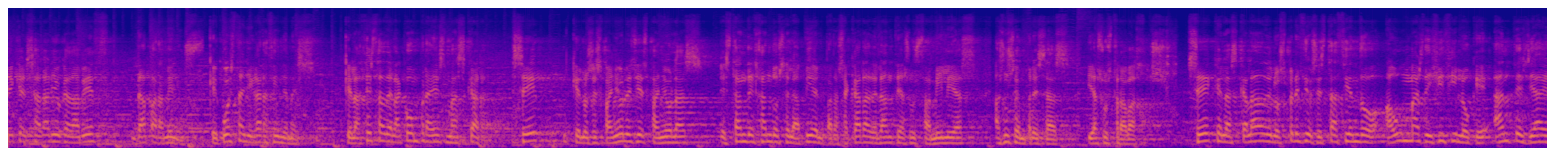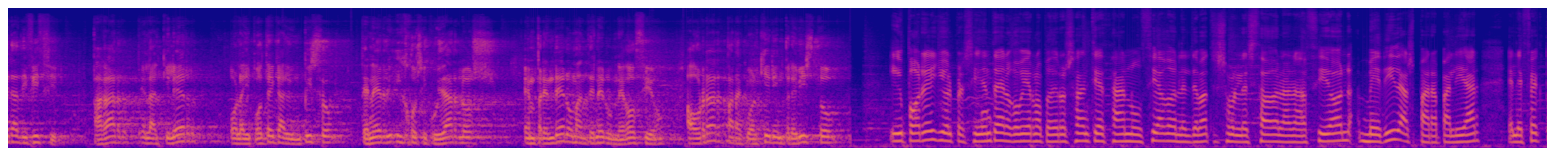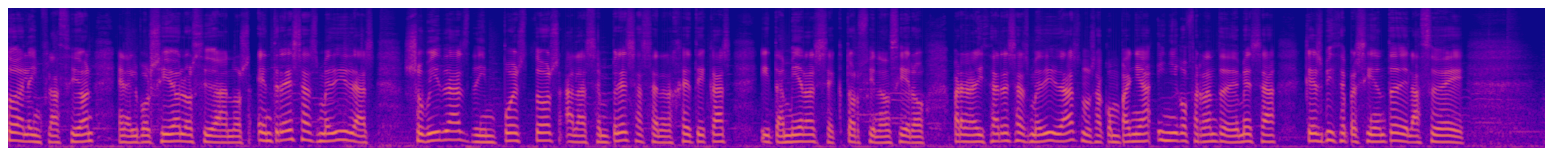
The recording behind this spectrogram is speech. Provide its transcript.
Sé que el salario cada vez da para menos, que cuesta llegar a fin de mes, que la cesta de la compra es más cara. Sé que los españoles y españolas están dejándose la piel para sacar adelante a sus familias, a sus empresas y a sus trabajos. Sé que la escalada de los precios está haciendo aún más difícil lo que antes ya era difícil. Pagar el alquiler o la hipoteca de un piso, tener hijos y cuidarlos, emprender o mantener un negocio, ahorrar para cualquier imprevisto y por ello el presidente del Gobierno, Pedro Sánchez, ha anunciado en el debate sobre el Estado de la Nación medidas para paliar el efecto de la inflación en el bolsillo de los ciudadanos. Entre esas medidas, subidas de impuestos a las empresas energéticas y también al sector financiero. Para analizar esas medidas nos acompaña Íñigo Fernández de Mesa, que es vicepresidente de la COE.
